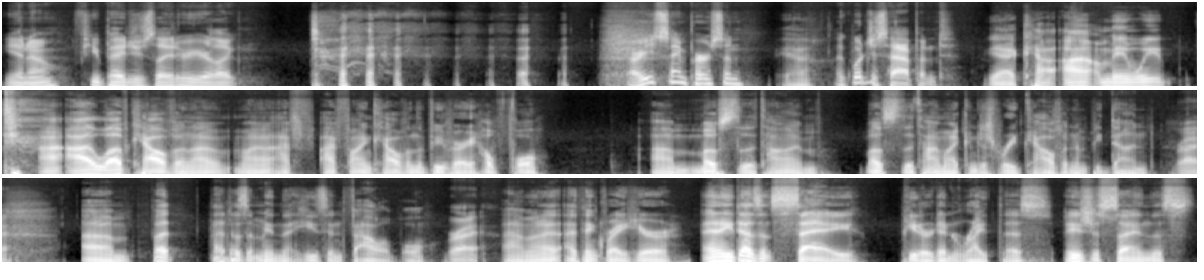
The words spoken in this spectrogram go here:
You know, a few pages later, you're like, "Are you the same person? Yeah. Like, what just happened?" Yeah, Cal- I, I mean, we. I, I love Calvin. I, I I find Calvin to be very helpful. Um, most of the time, most of the time, I can just read Calvin and be done. Right. Um, but that doesn't mean that he's infallible. Right. Um, and I, I think right here, and he doesn't say Peter didn't write this. He's just saying this.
